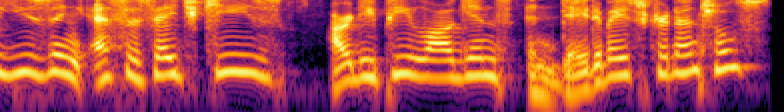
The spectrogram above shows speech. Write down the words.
using SSH keys, RDP logins, and database credentials?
